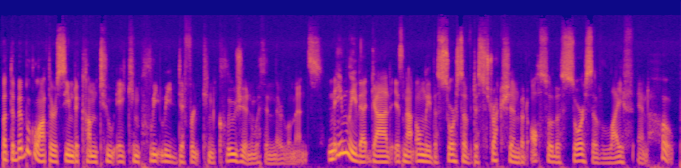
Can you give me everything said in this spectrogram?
But the biblical authors seem to come to a completely different conclusion within their laments. Namely, that God is not only the source of destruction, but also the source of life and hope.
